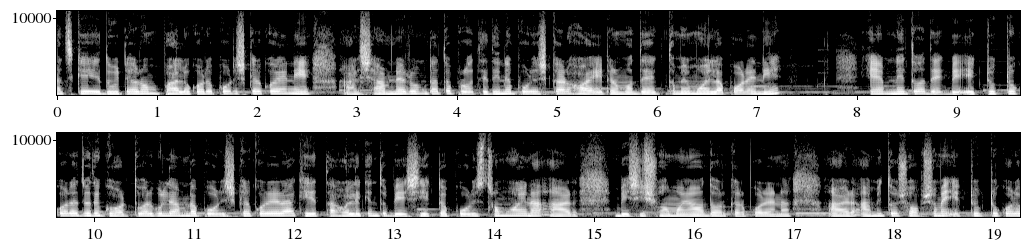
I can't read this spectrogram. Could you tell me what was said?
আজকে এই দুইটা রুম ভালো করে পরিষ্কার করে নিই, আর সামনের রুমটা তো প্রতিদিনে পরিষ্কার হয়, এটার মধ্যে একদমই ময়লা পড়েনি। এমনিতেও দেখবে, একটু একটু করে যদি ঘর দুয়ারগুলি আমরা পরিষ্কার করে রাখি, তাহলে কিন্তু বেশি একটা পরিশ্রম হয় না আর বেশি সময়ও দরকার পড়ে না। আর আমি তো সবসময় একটু একটু করে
